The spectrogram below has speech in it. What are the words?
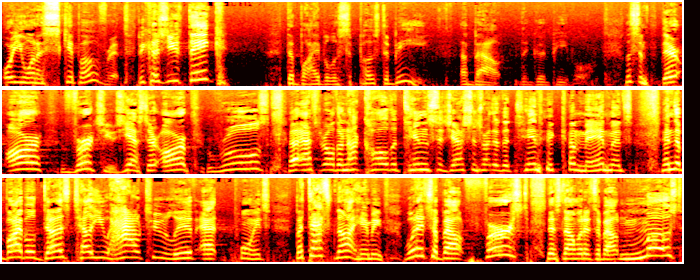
or you want to skip over it because you think the Bible is supposed to be about the good people. Listen, there are virtues. Yes, there are rules. Uh, after all, they're not called the 10 suggestions, right? They're the 10 commandments. And the Bible does tell you how to live at points, but that's not, hear me, what it's about first. That's not what it's about most.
